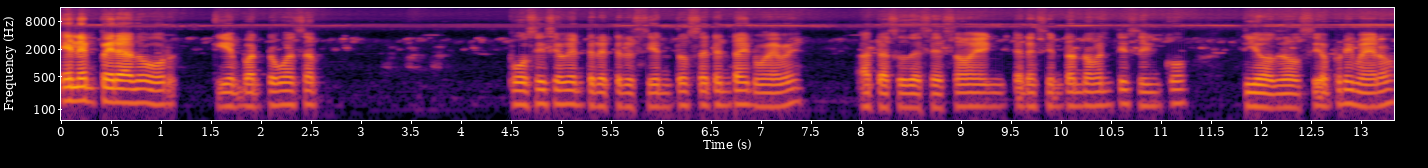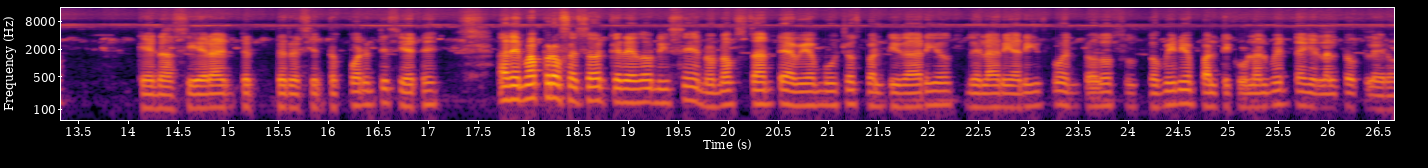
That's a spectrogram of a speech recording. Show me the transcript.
el emperador, quien mantuvo esa posición entre 379 hasta su deceso en 395, Teodosio I, que naciera en 347, además profesó el credo niceno. No obstante, había muchos partidarios del arianismo en todos sus dominios, particularmente en el alto clero.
